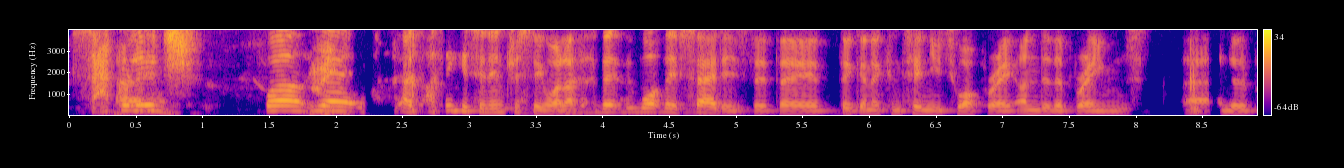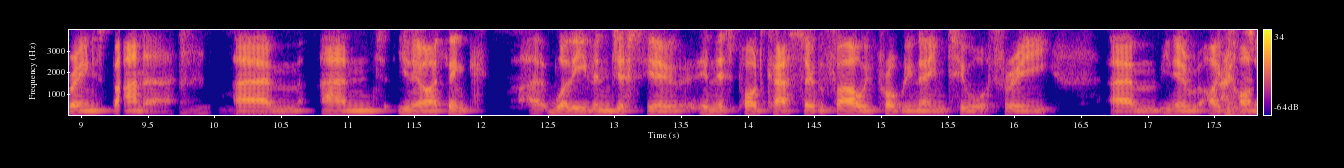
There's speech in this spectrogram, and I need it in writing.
sacrilege. Well, yeah, I, I, think it's an interesting one. I, they, what they've said is that they're they're going to continue to operate under the Brains uh, under the Brains banner. Um, and you know, I think uh, well, even just you know, in this podcast so far, we've probably named two or three, um, you know, iconic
